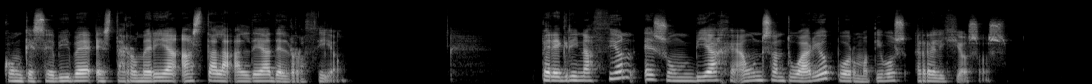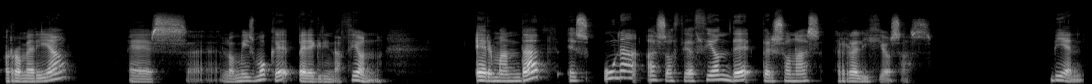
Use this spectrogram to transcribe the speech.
con que se vive esta romería hasta la aldea del Rocío. Peregrinación es un viaje a un santuario por motivos religiosos. Romería es eh, lo mismo que peregrinación. Hermandad es una asociación de personas religiosas. Bien,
